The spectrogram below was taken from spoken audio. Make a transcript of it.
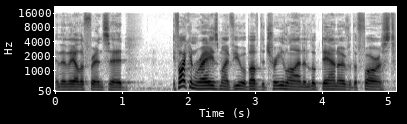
And then the other friend said, If I can raise my view above the tree line and look down over the forest,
